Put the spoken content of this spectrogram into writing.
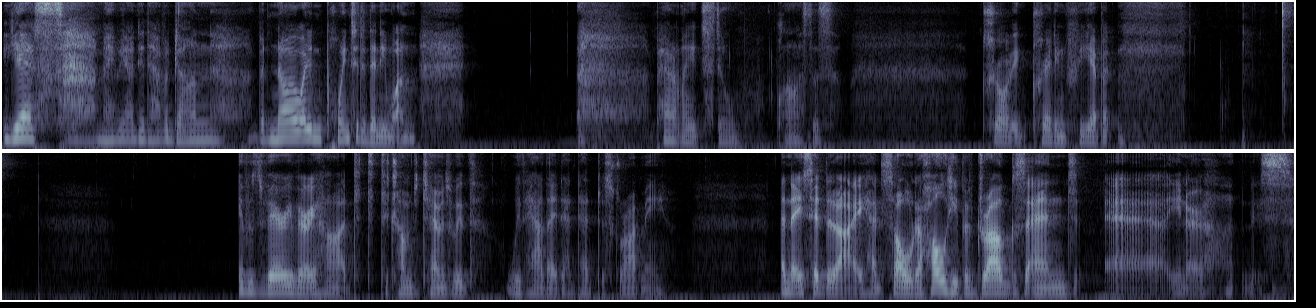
Yes, maybe I did have a gun, but no, I didn't point it at anyone. Apparently, it's still classed as creating fear, but it was very, very hard to come to terms with, with how they had, had described me. And they said that I had sold a whole heap of drugs and, uh, you know, this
